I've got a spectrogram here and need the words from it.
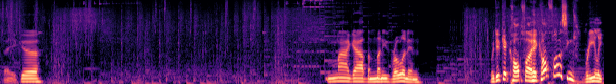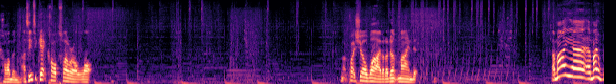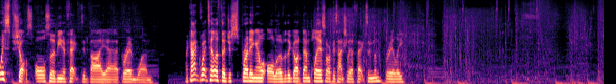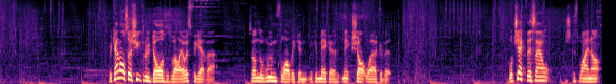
There you go. My god, the money's rolling in. We did get corpse flower here. Corpse flower seems really common. I seem to get corpse flower a lot. Not quite sure why, but I don't mind it. Am I, uh, am my wisp shots also being affected by uh, brainworm? I can't quite tell if they're just spreading out all over the goddamn place or if it's actually affecting them, really. We can also shoot through doors as well, I always forget that. So on the womb floor we can we can make a make short work of it. We'll check this out, just because why not.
